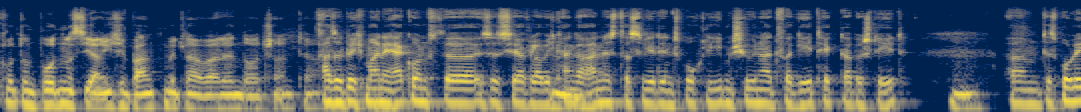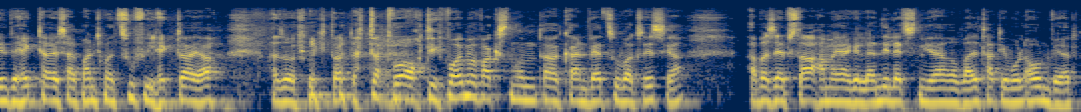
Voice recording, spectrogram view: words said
Grund und Boden ist die eigentliche Bank mittlerweile in Deutschland. Ja. Also durch meine Herkunft äh, ist es ja, glaube ich, kein mhm. Geheimnis, dass wir den Spruch lieben, Schönheit vergeht, Hektar besteht. Mhm. Ähm, das Problem der Hektar ist halt manchmal zu viel Hektar, ja. Also sprich, dort, dort, wo auch die Bäume wachsen und da kein Wertzuwachs ist, ja. Aber selbst da haben wir ja gelernt, die letzten Jahre, Wald hat ja wohl auch einen Wert.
